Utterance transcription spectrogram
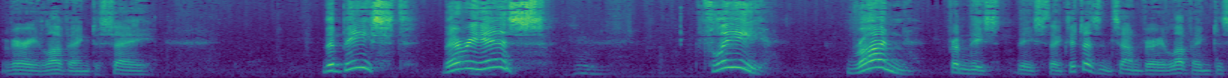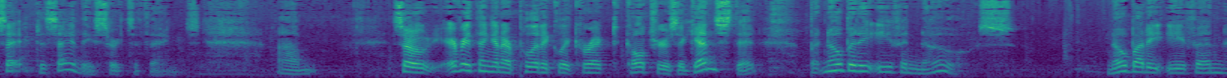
very loving to say, the beast, there he is. Flee, run from these, these things. It doesn't sound very loving to say, to say these sorts of things. Um, so everything in our politically correct culture is against it, but nobody even knows. Nobody even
